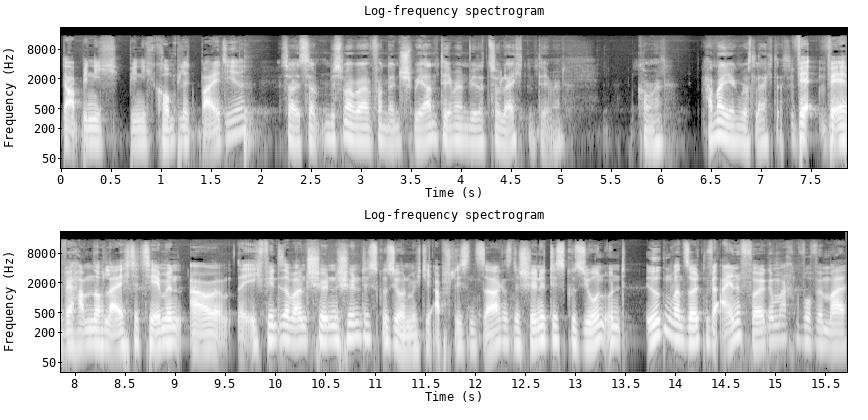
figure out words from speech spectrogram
Da bin ich, bin ich komplett bei dir. So, jetzt müssen wir aber von den schweren Themen wieder zu leichten Themen kommen. Haben wir irgendwas Leichtes? Wir, wir, wir haben noch leichte Themen, aber ich finde es aber eine schöne, schöne Diskussion, möchte ich abschließend sagen. Es ist eine schöne Diskussion und irgendwann sollten wir eine Folge machen, wo wir mal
